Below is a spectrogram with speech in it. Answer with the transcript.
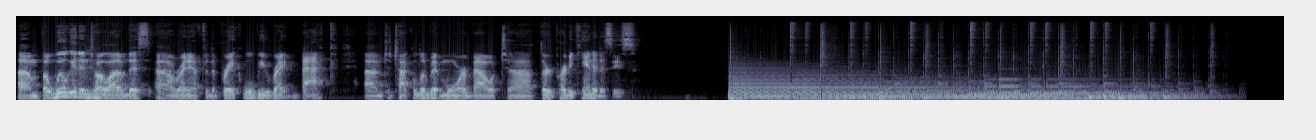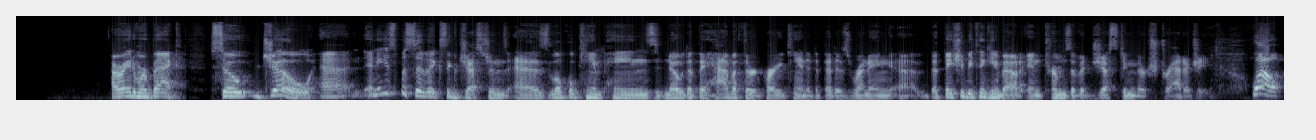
Um, but we'll get into a lot of this uh, right after the break. We'll be right back um, to talk a little bit more about uh, third party candidacies. All right, and we're back. So, Joe, uh, any specific suggestions as local campaigns know that they have a third party candidate that is running uh, that they should be thinking about in terms of adjusting their strategy? Well,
